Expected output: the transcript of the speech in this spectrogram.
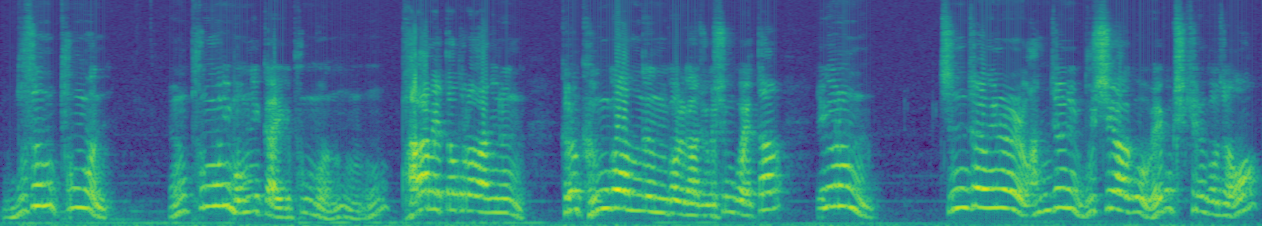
무슨 풍문? 응? 풍문이 뭡니까 이게 풍문? 응? 바람에 떠돌아다니는 그런 근거 없는 걸 가지고 신고했다? 이거는 진정인을 완전히 무시하고 왜곡시키는 거죠.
